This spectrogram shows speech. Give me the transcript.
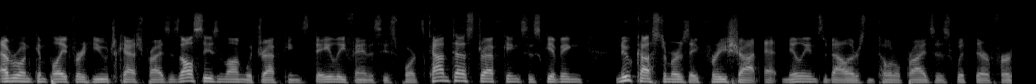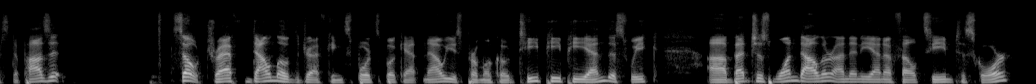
Everyone can play for huge cash prizes all season long with DraftKings daily fantasy sports contest. DraftKings is giving new customers a free shot at millions of dollars in total prizes with their first deposit. So, draft download the DraftKings Sportsbook app now. Use promo code TPPN this week. Uh, bet just $1 on any NFL team to score,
